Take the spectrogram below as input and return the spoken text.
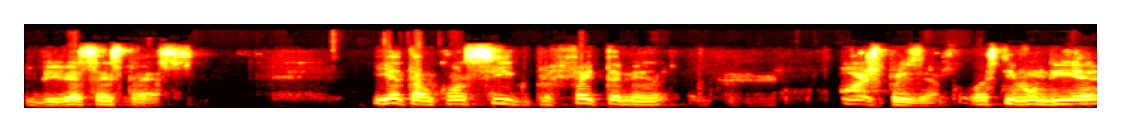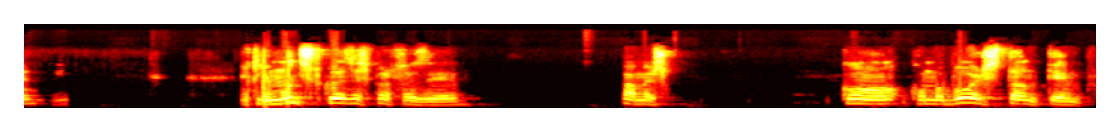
viver sem stress. E então consigo perfeitamente. Hoje, por exemplo, hoje tive um dia eu tinha montes de coisas para fazer, pá, mas com, com uma boa gestão de tempo,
